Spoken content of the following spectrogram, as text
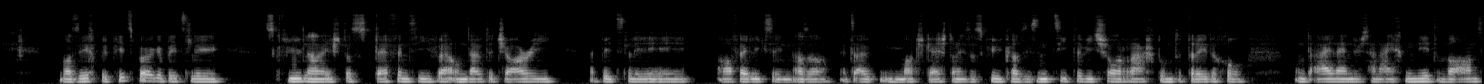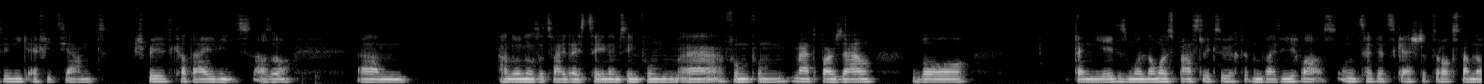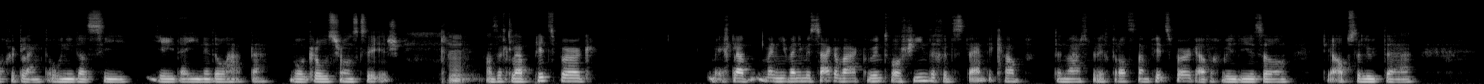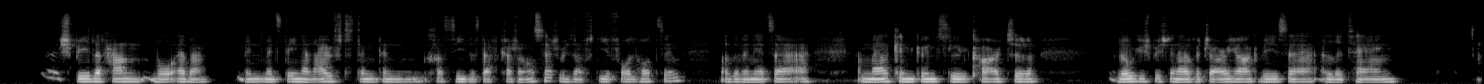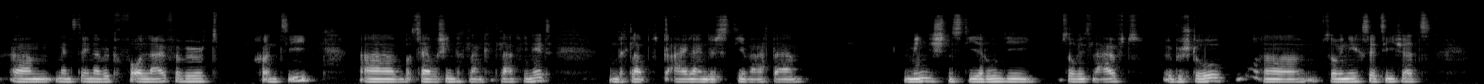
was ich bei Pittsburgh ein bisschen das Gefühl habe, ist, dass Defensive und auch der Jari ein bisschen anfällig sind. Also jetzt auch im Match gestern habe ich das Gefühl gehabt, sie sind zeitweise schon recht unter die Räder gekommen. Und die Islanders haben eigentlich nicht wahnsinnig effizient gespielt, teilweise. Also ähm, habe nur noch so zwei, drei Szenen im Sinn vom, äh, vom, vom Matt Barzell, wo dann jedes Mal nochmal das Pässchen gesucht hat und weiß ich was. Und es hat jetzt gestern trotzdem locker gelangt, ohne dass sie jeden rein da hatten, wo eine grosse Chance war. Hm. Also ich glaube, Pittsburgh, ich glaube, wenn ich, wenn ich mir sagen wer gewinnt wahrscheinlich den Stanley Cup, dann wäre es vielleicht trotzdem Pittsburgh, einfach weil die so die absoluten Spieler haben, wo eben, wenn es denen läuft, dann, dann kann es sein, dass du einfach keine Chance hast, weil sie einfach die voll hot sind. Also wenn jetzt äh, ein Malkin, Günzel, Carter, logisch bist du dann auch auf Jari angewiesen, ein Letang. Ähm, wenn es denen wirklich voll laufen würde, könnte es sein. Äh, sehr wahrscheinlich denke ich nicht. Und ich glaube, die Islanders, die werden mindestens die Runde, so wie es läuft, überstehen. Äh, so wie ich es jetzt einschätze.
